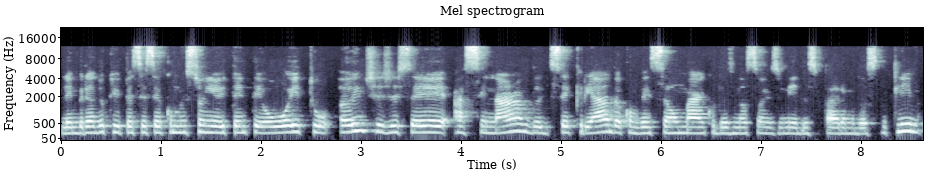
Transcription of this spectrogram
lembrando que o IPCC começou em 88, antes de ser assinado, de ser criada a Convenção Marco das Nações Unidas para a Mudança do Clima,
